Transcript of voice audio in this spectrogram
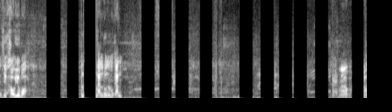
ไม่ใช่เขาอยู่บ่กันรู้น้ำกันเอาเอา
